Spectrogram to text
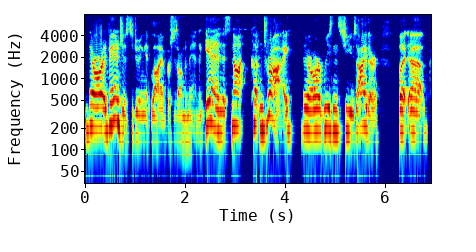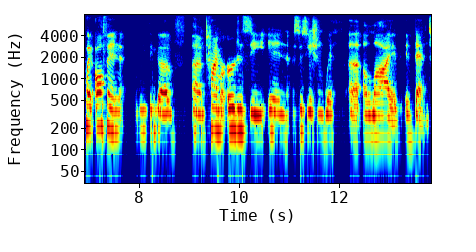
there are advantages to doing it live versus on demand. Again, it's not cut and dry. There are reasons to use either, but uh, quite often we think of um, time or urgency in association with a, a live event.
